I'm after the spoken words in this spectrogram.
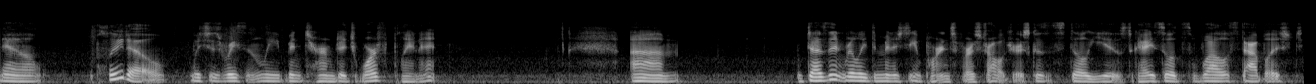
Now, Pluto, which has recently been termed a dwarf planet, um, doesn't really diminish the importance for astrologers because it's still used. Okay, so it's well established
